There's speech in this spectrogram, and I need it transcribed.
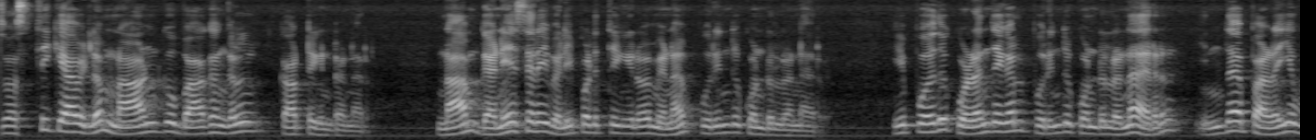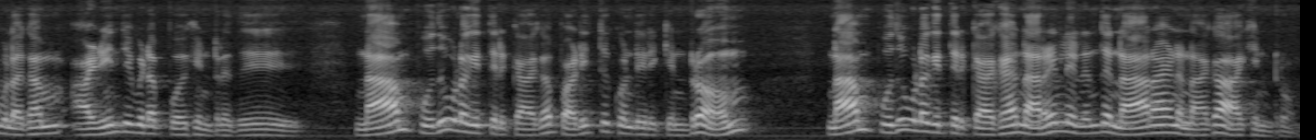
ஸ்வஸ்திகாவிலும் நான்கு பாகங்கள் காட்டுகின்றனர். நாம் கணேசரை வெளிப்படுத்துகிறோம் என புரிந்து கொண்டுள்ளனர். இப்போது குழந்தைகள் புரிந்து கொண்டுள்ளனர். இந்த பழைய உலகம் அழிந்துவிடப் போகின்றது. நாம் புது உலகத்திற்காக படித்து கொண்டிருக்கின்றோம். நாம் புது உலகத்திற்காக நரனிலிருந்து நாராயணனாக ஆகின்றோம்.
